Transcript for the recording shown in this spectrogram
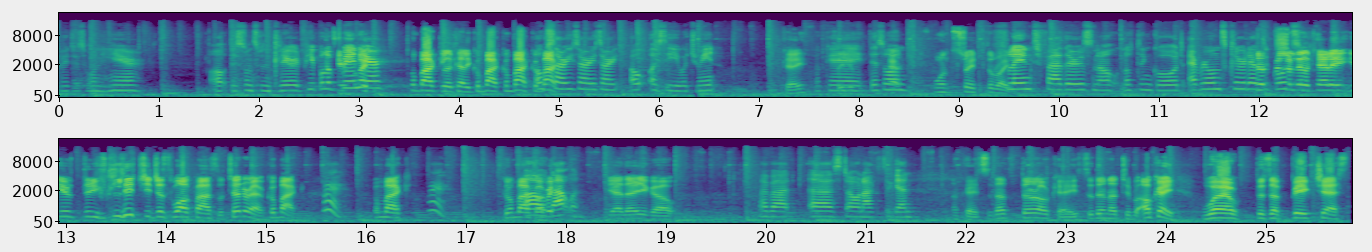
Okay, there's one here. Oh, this one's been cleared. People have been here. Come back, little Kelly. Come back, come back, come Oh, back. sorry, sorry, sorry. Oh, I see what you mean. Okay. Okay, you- this one. One straight to the right. Flint, feathers. No, nothing good. Everyone's cleared out the Turn around, goods. little Kelly. You, you literally just walked past them. Turn around. Come back. Where? Come back. Where? Come back oh, over. that one. Yeah, there you go. My bad. Uh, stone axe again. Okay, so that's they're okay. So they're not too bad. Okay. Wow, there's a big chest.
